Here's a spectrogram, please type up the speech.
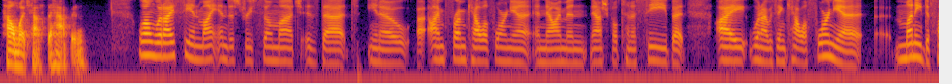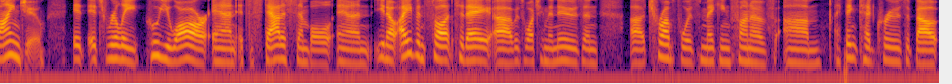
how much has to happen. Well, what I see in my industry so much is that, you know, I'm from California and now I'm in Nashville, Tennessee, but I when I was in California, money defined you. It, it's really who you are and it's a status symbol. And you know i even saw it today uh, i was watching the news and uh, trump was making fun of um, i think ted cruz about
